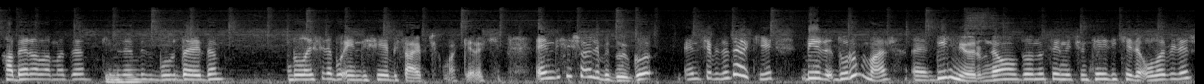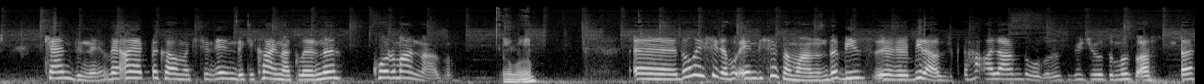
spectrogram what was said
haber alamadı, kimilerimiz buradaydı. Dolayısıyla bu endişeye bir sahip çıkmak gerek. Endişe şöyle bir duygu. Endişe bize der ki bir durum var. e, bilmiyorum ne olduğunu senin için tehlikeli olabilir. Kendini ve ayakta kalmak için elindeki kaynaklarını koruman lazım. Tamam. E, dolayısıyla bu endişe zamanında biz e, birazcık daha alarmda oluruz. Vücudumuz aslında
